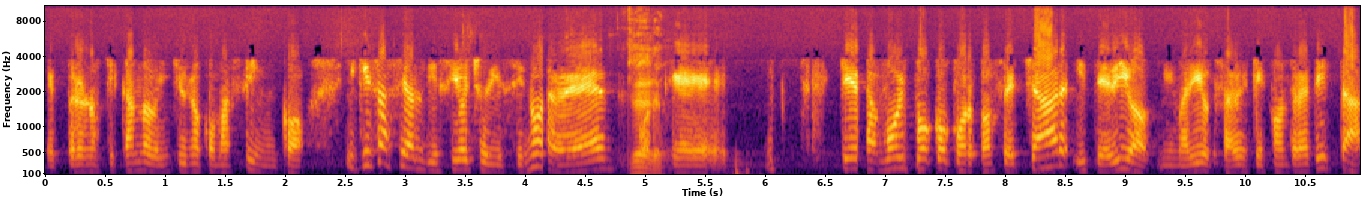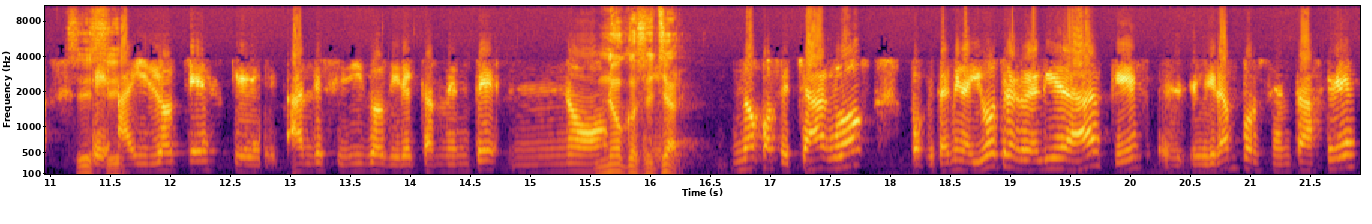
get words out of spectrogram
eh, pronosticando 21,5. Y quizás sean 18, 19, ¿eh? Porque queda muy poco por cosechar y te digo, mi marido que sabes que es contratista, eh, hay lotes que han decidido directamente no... No cosechar. Eh, no cosecharlos, porque también hay otra realidad que es el, gran porcentaje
